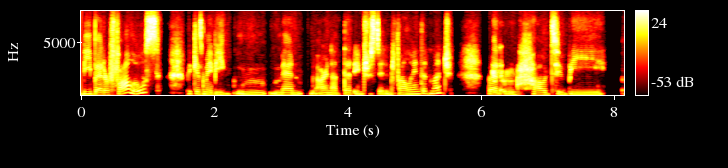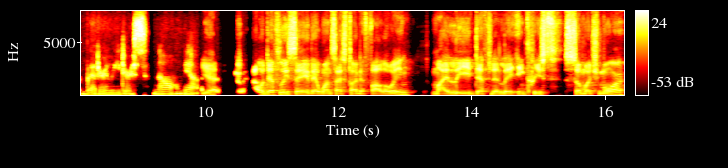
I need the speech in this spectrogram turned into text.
be better follows because maybe men are not that interested in following that much but mm-hmm. how to be better leaders. No yeah. Yeah i would definitely say that once i started following my lead definitely increased so much more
